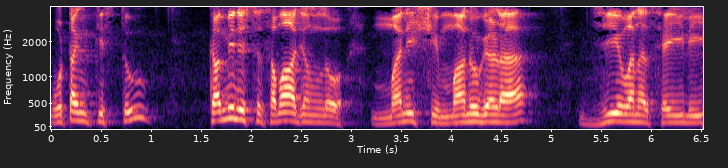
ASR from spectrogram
ఉటంకిస్తూ కమ్యూనిస్టు సమాజంలో మనిషి మనుగడ జీవన శైలి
